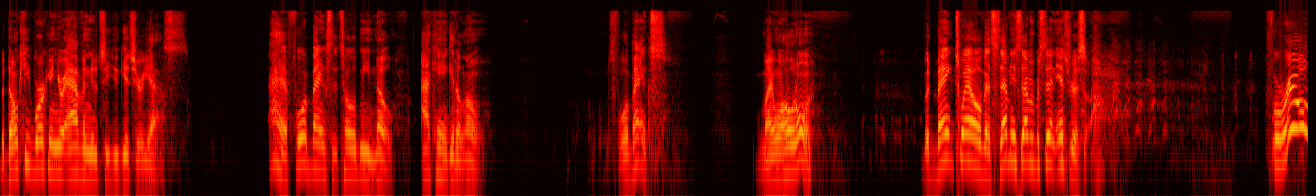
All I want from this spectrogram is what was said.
But don't keep working your avenue till you get your yes. I had four banks that told me no, I can't get a loan. It's four banks. You might want to hold on. But Bank 12 at 77% interest. Oh For real?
